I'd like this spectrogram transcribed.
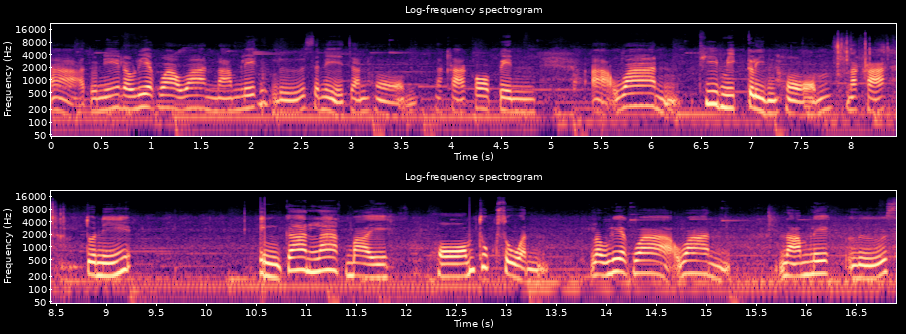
อ่าตัวนี้เราเรียกว่าว่านน้ำเล็ก หรือเสน่ห์จันหอมนะคะ ก็เป็นว่านที่มีกลิ่นหอมนะคะ ตัวนี้กิ่งก้านรากใบหอมทุกส่วน เราเรียกว่าว่านน้ำเล็ก หรือเส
